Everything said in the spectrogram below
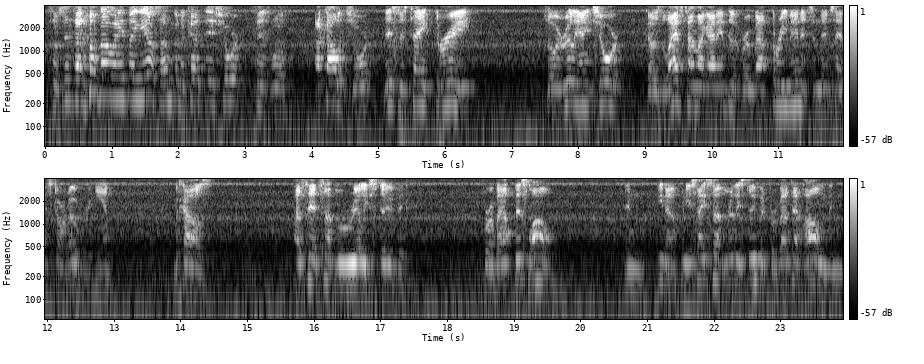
so since I don't know anything else, I'm going to cut this short since, well, I call it short. This is take three. So it really ain't short because the last time I got into it for about three minutes and then had to start over again because I said something really stupid for about this long. And, you know, when you say something really stupid for about that long, then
